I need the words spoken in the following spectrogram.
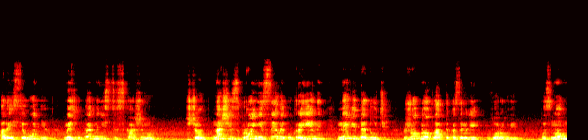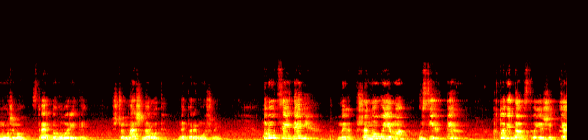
Але і сьогодні ми з упевненістю скажемо, що наші Збройні сили України не віддадуть жодного клаптика землі ворогові, бо знову можемо ствердно говорити, що наш народ непереможний. Тому в цей день ми вшановуємо усіх тих, хто віддав своє життя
